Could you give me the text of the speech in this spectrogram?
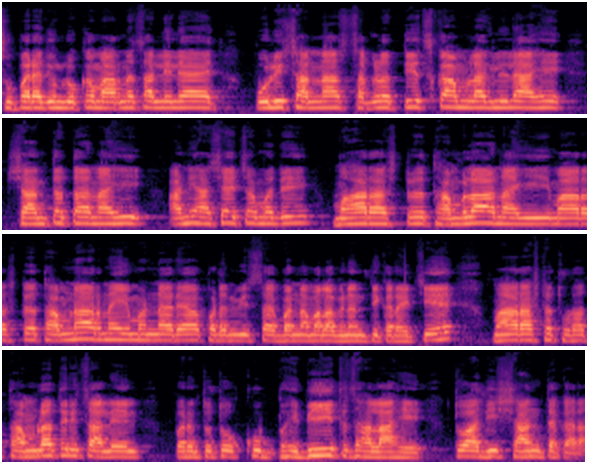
सुपाऱ्या देऊन लोक मारणं चाललेले आहेत. पोलिसांना सगळं तेच काम लागलेलं आहे. शांतता नाही आणि अशा याच्यामध्ये महाराष्ट्र थांबला नाही. महाराष्ट्र थांबणार नाही म्हणणाऱ्या फडणवीस साहेबांना मला विनंती करायची आहे. महाराष्ट्र थोडा थांबला तरी चालेल. परंतु तो खूप भयभीत झाला आहे. तो आधी शांत करा.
